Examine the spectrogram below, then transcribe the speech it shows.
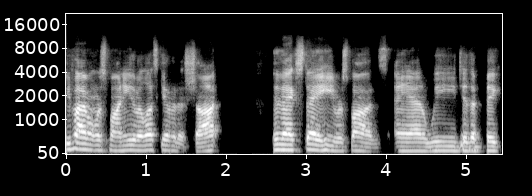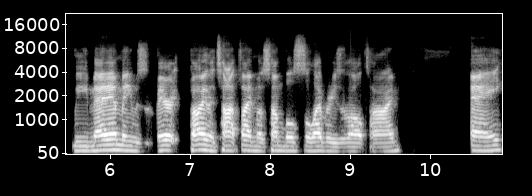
he probably won't respond either, but let's give it a shot. The next day he responds and we did a big we met him and he was very probably in the top five most humble celebrities of all time. A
